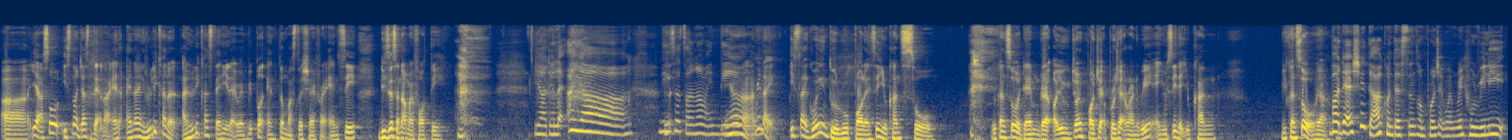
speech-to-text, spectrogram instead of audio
Uh, yeah, so it's not just that, lah. and, and I really kind of, I really can't stand it like when people enter MasterChef, right, and say, desserts are not my forte. Yeah, they're like, "Ayah, these are not my thing." Yeah, I mean like, it's like going into RuPaul and saying you can't sew. you can't sew a damn dress, or you join Project Project Runway and you say that you can't, you can sew, yeah. But there actually there are contestants on Project Runway who really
